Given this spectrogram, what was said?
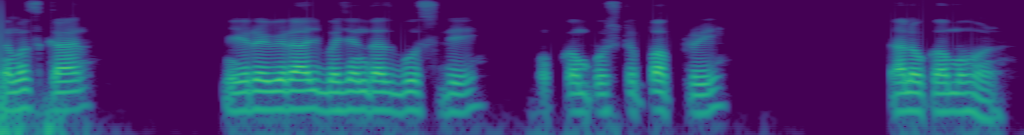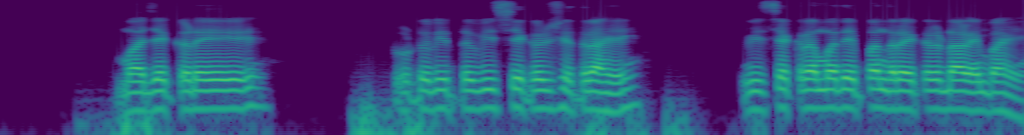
नमस्कार. मी रविराज भजनदास भोसले मुक्काम पोस्ट पापरी तालुका मोहोळ. माझ्याकडे टोटल इथं वीस एकर क्षेत्र आहे. वीस एकरामध्ये पंधरा एकर डाळिंब आहे.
